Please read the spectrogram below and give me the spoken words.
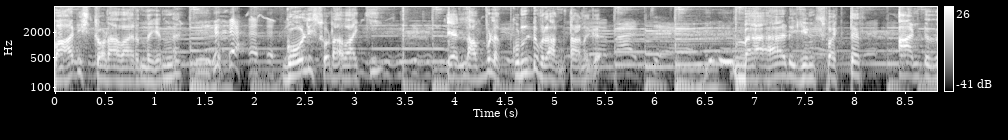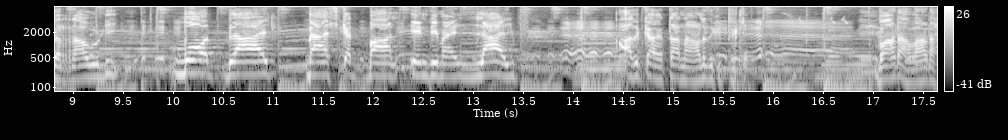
பாடி சோடாவா இருந்த என்ன? கோலி சோடாவாக்கி என் லவ்ல குண்டு விளாண்டானுங்க. Bad inspector and the rowdy both black basketball in the my life அதுக்காகத்தான் நான் அழுதுகிட்டு இருக்கேன். வாடா வாடா.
